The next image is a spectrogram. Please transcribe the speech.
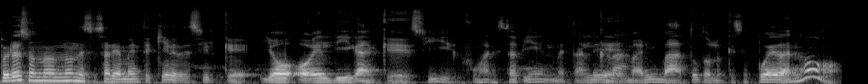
Pero eso no, no, necesariamente quiere decir que yo o él digan que sí, fumar está bien, métale marimba, todo lo que se pueda. No.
